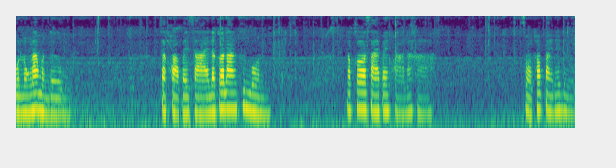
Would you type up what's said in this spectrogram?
บนลงล่างเหมือนเดิม จากขวาไปซ้ายแล้วก็ล่างขึ้นบน แล้วก็ซ้ายไปขวานะคะ สอดเข้าไปได้เลย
